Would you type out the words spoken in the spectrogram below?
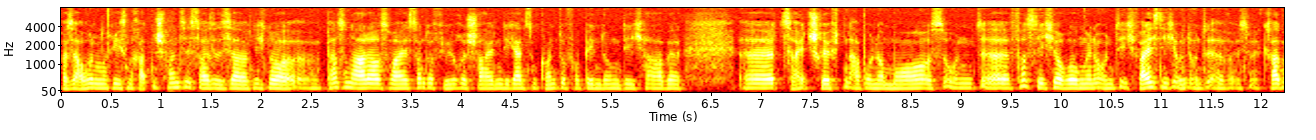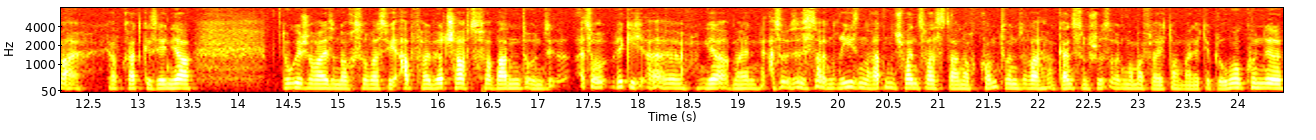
was ja auch ein riesen Rattenschwanz ist. Also es ist ja nicht nur äh, Personalausweis, sondern der Führerschein, die ganzen Kontoverbindungen, die ich habe, äh, Zeitschriften, Abonnements und äh, Versicherungen und ich weiß nicht, und, und äh, gerade mal, ich habe gerade gesehen, ja, logischerweise noch sowas wie Abfallwirtschaftsverband und also wirklich, äh, ja, mein, also es ist ein riesen Rattenschwanz, was da noch kommt und ganz zum Schluss irgendwann mal vielleicht noch meine Diplomurkunde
